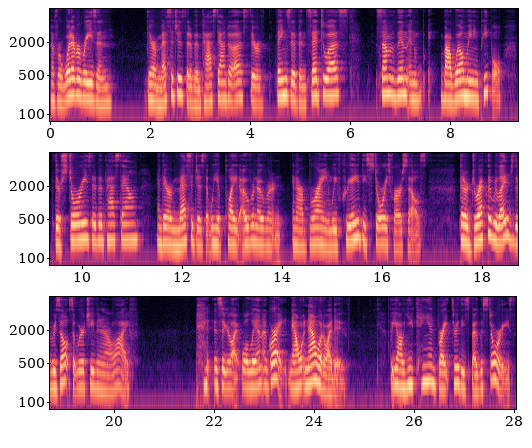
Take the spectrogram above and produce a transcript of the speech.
Now, for whatever reason, there are messages that have been passed down to us, there are things that have been said to us some of them and by well-meaning people. There are stories that have been passed down, and there are messages that we have played over and over in, in our brain. We've created these stories for ourselves that are directly related to the results that we're achieving in our life. and so you're like, "Well, Lynn, uh, great. Now, now what do I do?" But y'all, you can break through these bogus stories.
